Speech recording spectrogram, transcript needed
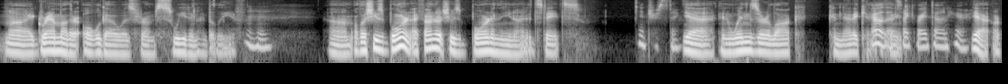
My grandmother Olga was from Sweden, I believe. Mm-hmm. Um, although she was born, I found out she was born in the United States. Interesting. Yeah, in Windsor Lock, Connecticut. I Oh, that's like right down here. Yeah, or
